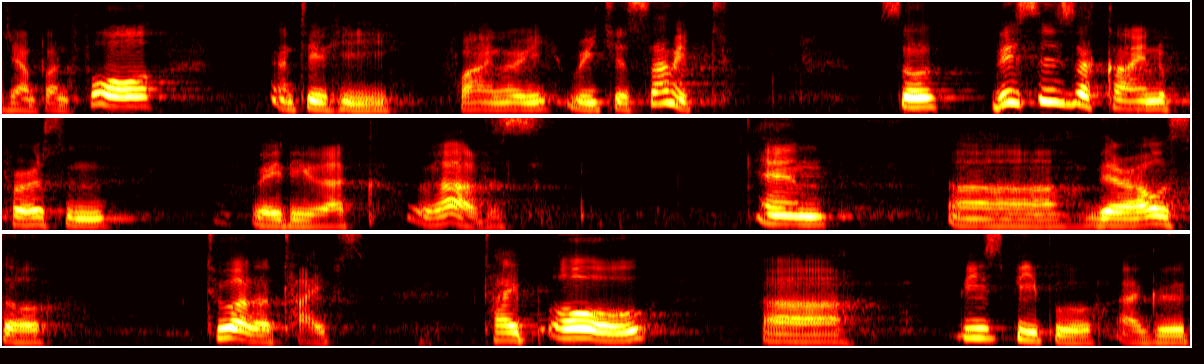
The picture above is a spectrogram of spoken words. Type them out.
jump, and fall until he finally reaches summit. So this is the kind of person Lady Luck loves. And uh, there are also two other types. Type O, uh, these people are good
